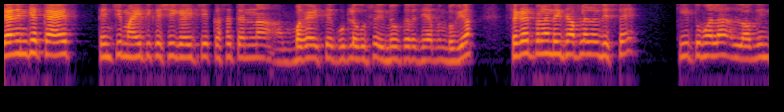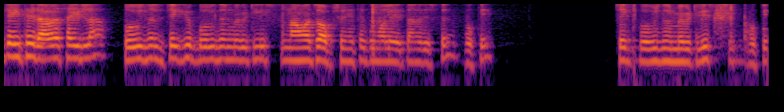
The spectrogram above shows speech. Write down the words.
त्या नेमक्या काय आहेत? त्यांची माहिती कशी घ्यायची? कसं त्यांना बघायचं कुठल्या गोष्टी इग्नोर करायचे आपण बघूया. सगळ्यात पहिल्यांदा इथे आपल्याला दिसतंय की तुम्हाला लॉग इनच्या इथे डाव्या साईडला provisional check you provisional merit list नावाचा ऑप्शन इथे तुम्हाला येताना दिसतोय. Okay check provisional merit list okay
